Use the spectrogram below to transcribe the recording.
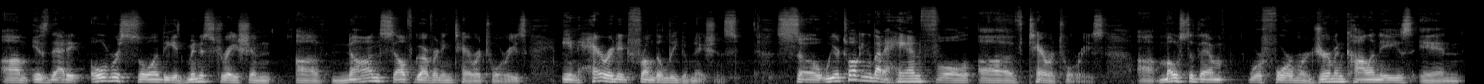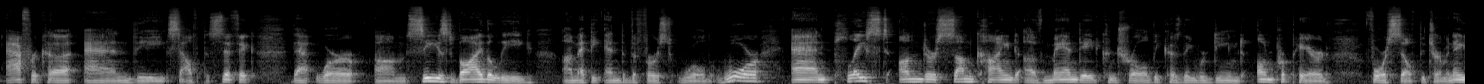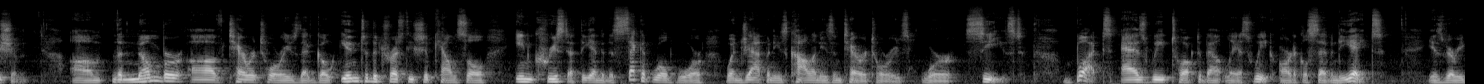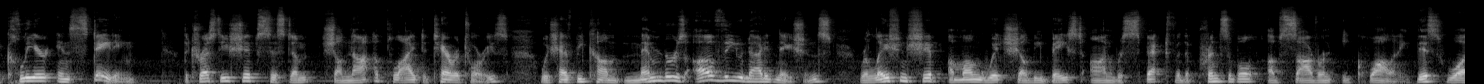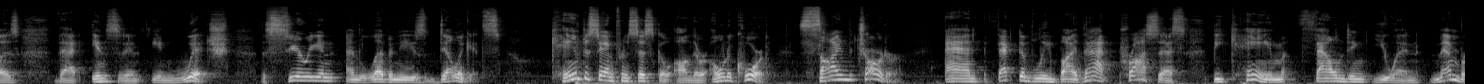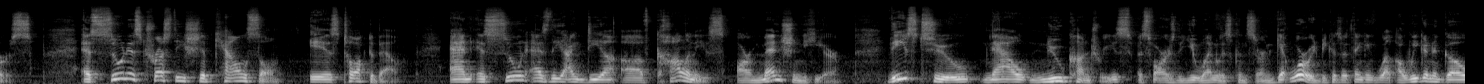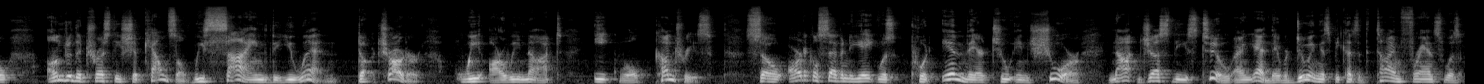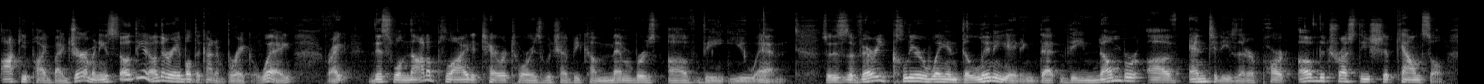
um, is that it oversaw the administration of non self governing territories inherited from the League of Nations. So we are talking about a handful of territories. Uh, most of them were former German colonies in Africa and the South Pacific that were um, seized by the League um, at the end of the First World War and placed under some kind of mandate control because they were deemed unprepared for self determination. Um, the number of territories that go into the Trusteeship Council increased at the end of the Second World War when Japanese colonies and territories were seized. But as we talked about last week, Article 78 is very clear in stating the trusteeship system shall not apply to territories which have become members of the United Nations, relationship among which shall be based on respect for the principle of sovereign equality. This was that incident in which the Syrian and Lebanese delegates came to San Francisco on their own accord, signed the charter, and effectively by that process became founding UN members. As soon as trusteeship council is talked about, and as soon as the idea of colonies are mentioned here, these two now new countries, as far as the UN was concerned, get worried because they're thinking, well, are we going to go under the trusteeship council? We signed the UN charter. We are we not equal countries. So Article 78 was put in there to ensure not just these two. And again, they were doing this because at the time France was occupied by Germany, so you know they're able to kind of break away, right? This will not apply to territories which have become members of the UN. So this is a very clear way in delineating that the number of entities that are part of the Trusteeship Council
